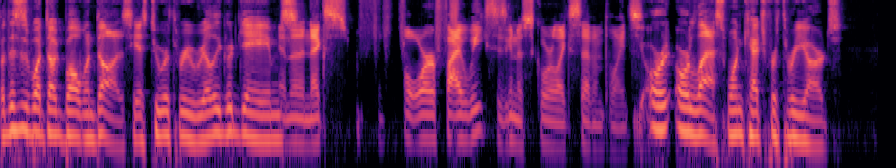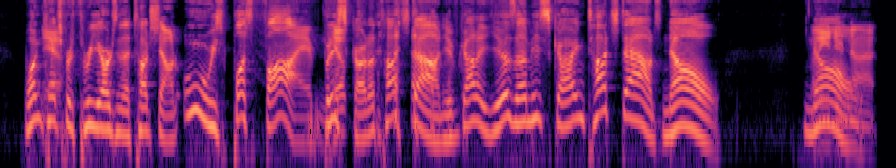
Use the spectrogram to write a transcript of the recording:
But this is what Doug Baldwin does. He has two or three really good games, And then the next f- four or five weeks, he's going to score like seven points. or or less. One catch for three yards. One catch Yeah. for three yards and a touchdown. Ooh, he's plus five, but he Yep. scored a touchdown. You've got to use him. He's scoring touchdowns. No, No, no. you do not.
